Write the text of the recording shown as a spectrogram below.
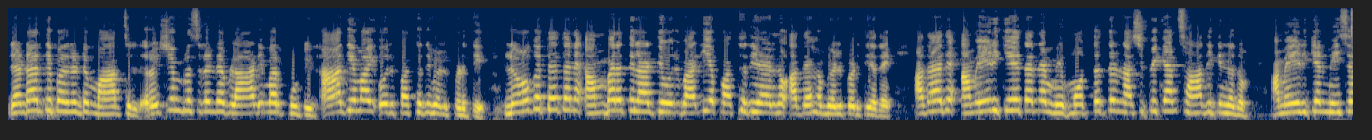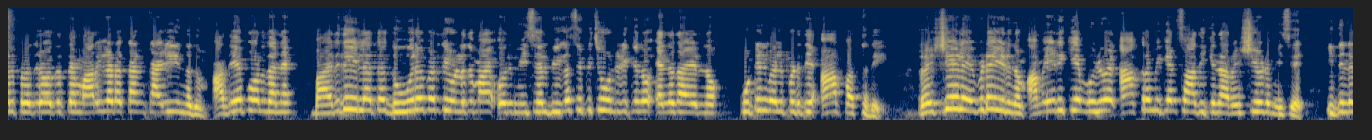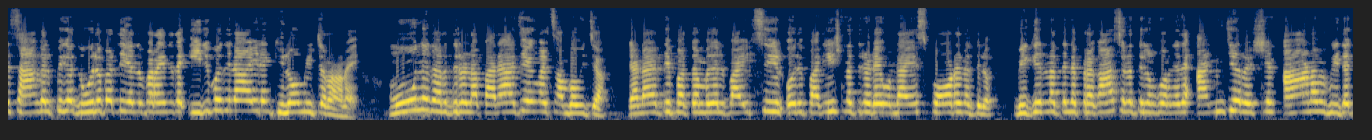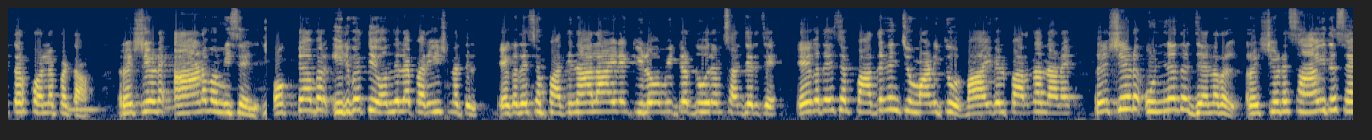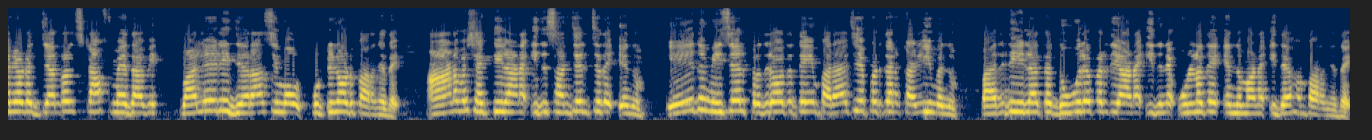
രണ്ടായിരത്തി പതിനെട്ട് മാർച്ചിൽ റഷ്യൻ പ്രസിഡന്റ് വ്ളാഡിമിർ പുടിൻ ആദ്യമായി ഒരു പദ്ധതി വെളിപ്പെടുത്തി. ലോകത്തെ തന്നെ അമ്പലത്തിലാഴ്ത്തിയ ഒരു വലിയ പദ്ധതിയായിരുന്നു അദ്ദേഹം വെളിപ്പെടുത്തിയത്. അതായത് അമേരിക്കയെ തന്നെ മൊത്തത്തിൽ നശിപ്പിക്കാൻ സാധിക്കുന്നതും അമേരിക്കൻ മിസൈൽ പ്രതിരോധത്തെ മറികടക്കാൻ കഴിയുന്നതും അതേപോലെ തന്നെ പരിധിയില്ലാത്ത ദൂരപരിധിയുള്ളതുമായ ഒരു മിസൈൽ വികസിപ്പിച്ചുകൊണ്ടിരിക്കുന്നു എന്നതായിരുന്നു പുടിൻ വെളിപ്പെടുത്തിയ ആ പദ്ധതി. റഷ്യയിൽ എവിടെയിരുന്നും അമേരിക്കയെ മുഴുവൻ ആക്രമിക്കാൻ സാധിക്കുന്ന റഷ്യയുടെ മിസൈൽ. ഇതിന്റെ സാങ്കല്പിക ദൂരപരിധി എന്ന് പറയുന്നത് ഇരുപതിനായിരം കിലോമീറ്റർ ആണ്. മൂന്ന് തരത്തിലുള്ള പരാജയങ്ങൾ സംഭവിച്ച രണ്ടായിരത്തി പത്തൊമ്പതിൽ വൈറ്റ് സീയിൽ ഒരു പരീക്ഷണത്തിനിടെ ഉണ്ടായ സ്ഫോടനത്തിലും വികിരണത്തിന്റെ പ്രകാശനത്തിലും കുറഞ്ഞത് അഞ്ച് റഷ്യൻ ആണവ വിദഗ്ധർ കൊല്ലപ്പെട്ട റഷ്യയുടെ ആണവ മിസൈൽ. ഒക്ടോബർ ഇരുപത്തി ഒന്നിലെ പരീക്ഷണത്തിൽ ഏകദേശം പതിനാലായിരം കിലോമീറ്റർ ദൂരം സഞ്ചരിച്ച് ഏകദേശം പതിനഞ്ച് മണിക്കൂർ വായുവിൽ പറന്നെന്നാണ് റഷ്യയുടെ ഉന്നത ജനറൽ റഷ്യയുടെ സായുധ സേനയുടെ ജനറൽ സ്റ്റാഫ് മേധാവി വലേരി ജെറാസിമോ പുട്ടിനോട് പറഞ്ഞത്. ആണവ ശക്തിയിലാണ് ഇത് സഞ്ചരിച്ചത് എന്നും ഏത് മിസൈൽ പ്രതിരോധത്തെയും പരാജയപ്പെടുത്താൻ കഴിയുമെന്നും പരിധിയില്ലാത്ത ദൂരപരിധിയാണ് ഇതിന് ഉള്ളത് എന്നുമാണ് ഇദ്ദേഹം പറഞ്ഞത്.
